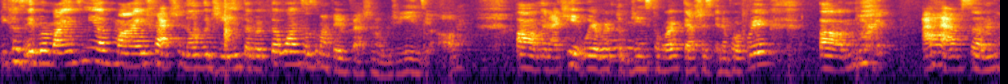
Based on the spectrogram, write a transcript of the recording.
because it reminds me of my Fashion Nova jeans, the ripped up ones. Those are my favorite Fashion Nova jeans, y'all. Um, and I can't wear ripped up jeans to work. That's just inappropriate. Um, I have some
